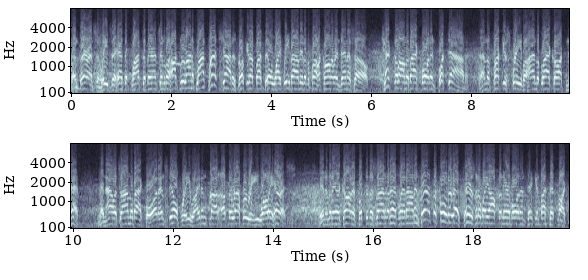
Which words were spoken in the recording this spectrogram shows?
And Berenson leads ahead to Plot to Berenson to the Hawk blue line of Plot. Plot shot is broken up by Bill White. Rebound into the far corner and Dennis Hull. Checked along the backboard and put down. And the puck is free behind the Blackhawk net. And now it's on the backboard and still free right in front of the referee, Wally Harris. Into the near corner, put to the side of the net, let out in front. The Boldirev clears it away off the near board and taken by Pit Martin.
